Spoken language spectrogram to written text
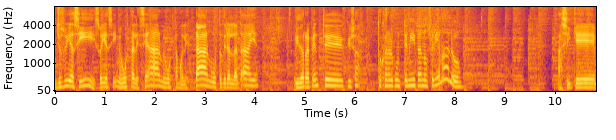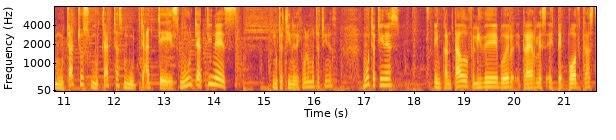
Yo soy así, soy así. Me gusta lesear, me gusta molestar, me gusta tirar la talla. Y de repente, quizás tocar algún temita no sería malo. Así que muchachos, muchachas, muchaches, muchachines. Muchachines, dijimos muchachines. Muchachines, encantado, feliz de poder traerles este podcast,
